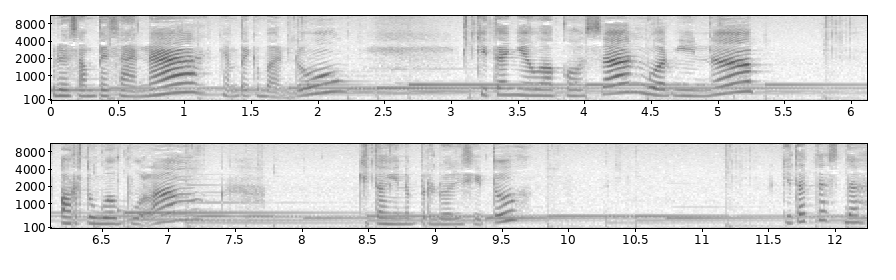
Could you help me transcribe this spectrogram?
udah sampai sana nyampe ke Bandung. Kita nyewa kosan buat nginep. Ortu gue pulang. Kita nginep berdua di situ. Kita tes dah.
